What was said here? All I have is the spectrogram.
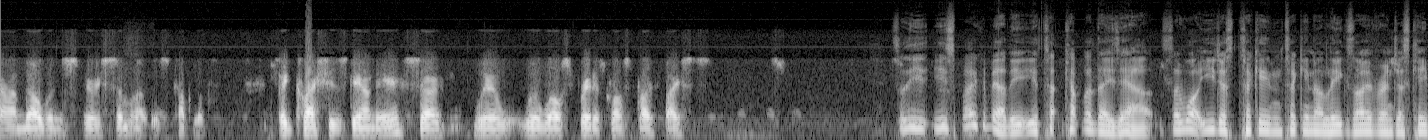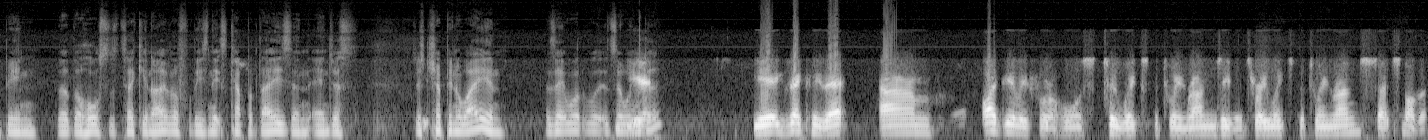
uh, Melbourne's very similar. There's a couple of big clashes down there, so we're we're well spread across both bases. So you, you spoke about the, you're a couple of days out. So what? You just ticking ticking our legs over and just keeping the, the horses ticking over for these next couple of days and, and just just chipping away. And is that what is that what yeah. you do? Yeah, exactly that. Um, ideally for a horse, two weeks between runs, even three weeks between runs. So it's not a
